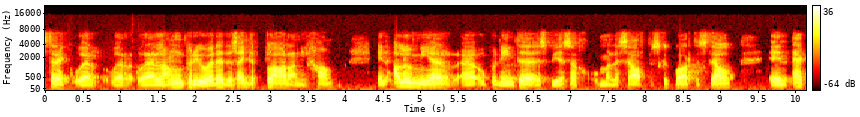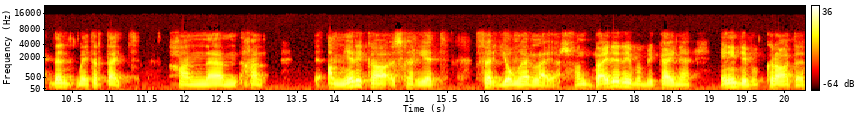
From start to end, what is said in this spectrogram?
strek oor oor oor 'n lang periode. Dis eintlik klaar aan die gang en al hoe meer uh, opponente is besig om hulle self beskikbaar te stel en ek dink mettertyd gaan ehm um, gaan Amerika is gereed vir jonger leiers van beide die republikeine en die demokrate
